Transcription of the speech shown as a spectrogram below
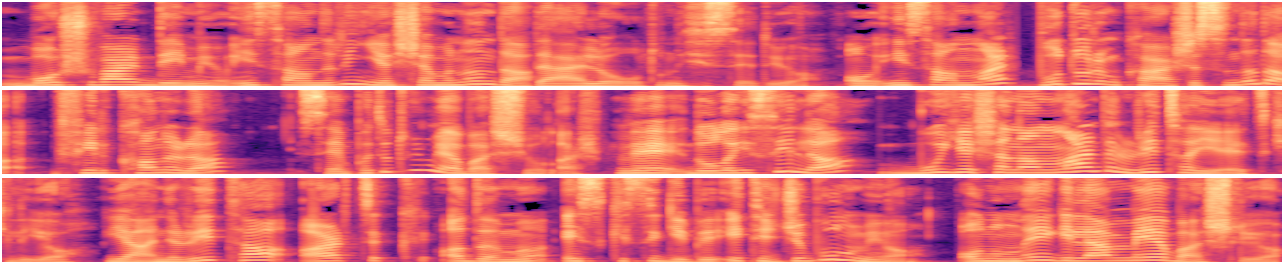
boş ver demiyor. İnsanların yaşamının da değerli olduğunu hissediyor. O insanlar bu durum karşısında da Phil Connor'a sempati duymaya başlıyorlar. Ve dolayısıyla bu yaşananlar da Rita'yı etkiliyor. Yani Rita artık adamı eskisi gibi itici bulmuyor onunla ilgilenmeye başlıyor.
